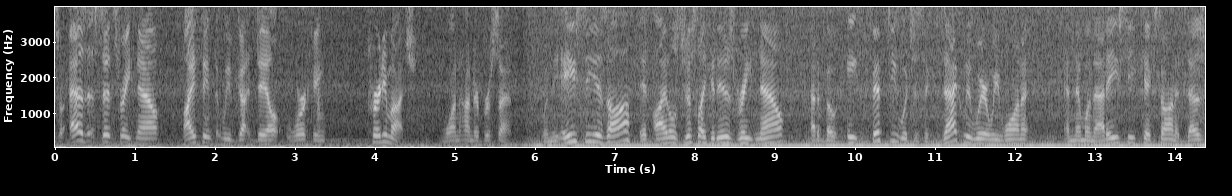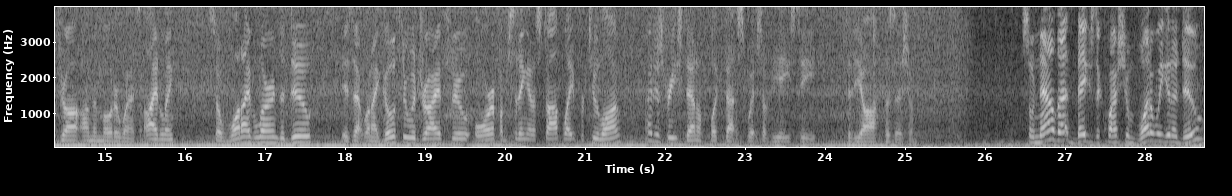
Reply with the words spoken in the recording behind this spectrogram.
So as it sits right now, I think that we've got Dale working pretty much 100%. When the AC is off, it idles just like it is right now at about 850, which is exactly where we want it. And then when that AC kicks on, it does draw on the motor when it's idling. So what I've learned to do is that when I go through a drive-through or if I'm sitting at a stoplight for too long, I just reach down and flick that switch of the AC to the off position. So now that begs the question, what are we gonna do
